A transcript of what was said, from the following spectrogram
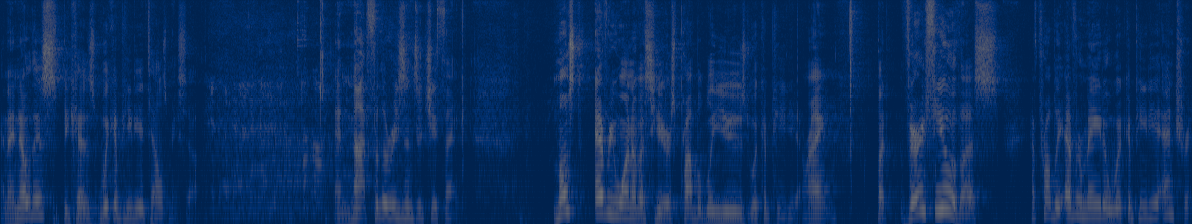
and I know this because Wikipedia tells me so. and not for the reasons that you think. Most every one of us here has probably used Wikipedia, right? But very few of us have probably ever made a Wikipedia entry.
